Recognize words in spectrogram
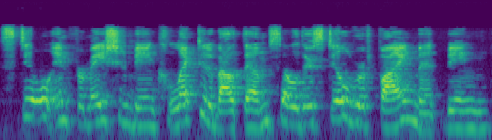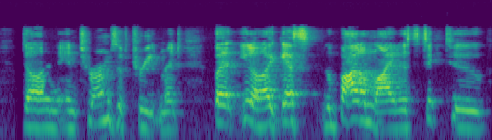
still information being collected about them. So there's still refinement being done in terms of treatment. But, you know, I guess the bottom line is stick to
